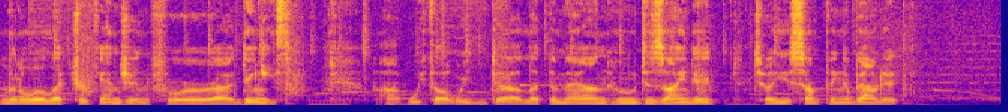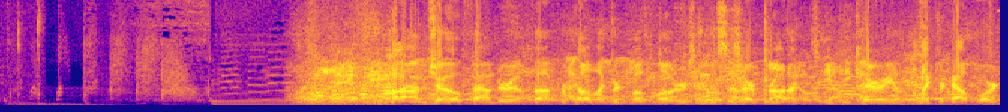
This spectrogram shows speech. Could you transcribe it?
little electric engine for uh, dinghies. Uh, we thought we'd uh, let the man who designed it tell you something about it. Oh, Hi, I'm Joe, founder of uh, Propel Electric Boat Motors, and this is our product, EP Carry Electric Outboard,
